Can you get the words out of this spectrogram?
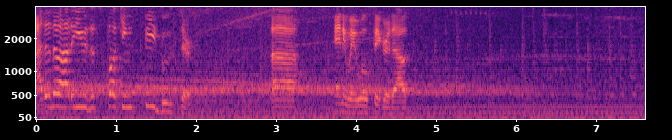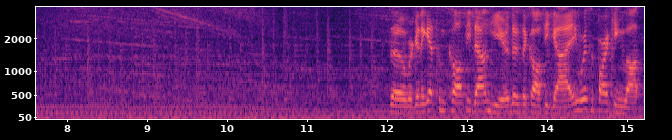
I don't know how to use this fucking speed booster. Uh, anyway, we'll figure it out. So we're gonna get some coffee down here. There's a coffee guy. Where's the parking lot?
